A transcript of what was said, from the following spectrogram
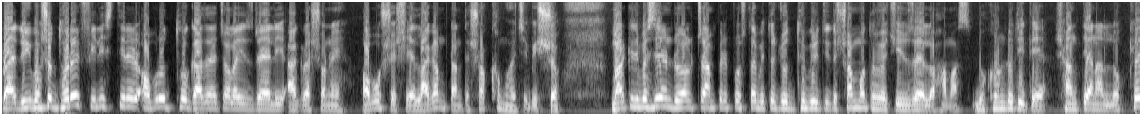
প্রায় দুই বছর ধরে ফিলিস্তিনের অবরুদ্ধ গাজায় চলা ইসরায়েলি আগ্রাসনে অবশেষে লাগাম টানতে সক্ষম হয়েছে বিশ্ব। মার্কিন প্রেসিডেন্ট ডোনাল্ড ট্রাম্পের প্রস্তাবিত যুদ্ধবিরতিতে সম্মত হয়েছে ইসরায়েল ও হামাস। ভূখণ্ডটিতে শান্তি আনার লক্ষ্যে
